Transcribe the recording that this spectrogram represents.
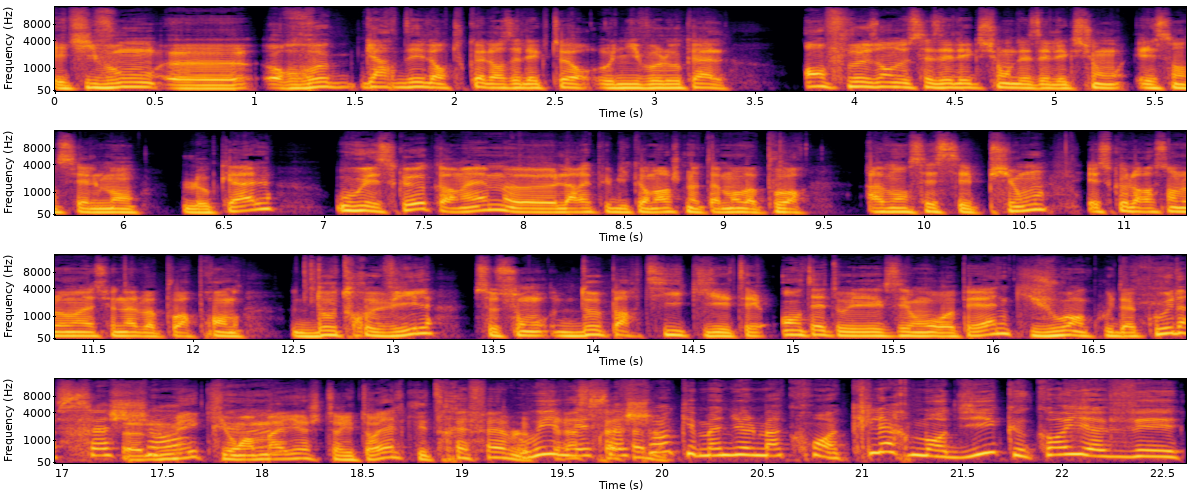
et qui vont regarder en tout cas leurs électeurs au niveau local en faisant de ces élections des élections essentiellement locales Ou est-ce que quand même euh, la République en marche notamment va pouvoir avancer ses pions? Est-ce que le Rassemblement national va pouvoir prendre d'autres villes. Ce sont deux partis qui étaient en tête aux élections européennes, qui jouent un coup à coude, euh, mais qui ont un maillage territorial qui est très faible. Oui, mais sachant qu'Emmanuel Macron a clairement dit que quand il y avait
